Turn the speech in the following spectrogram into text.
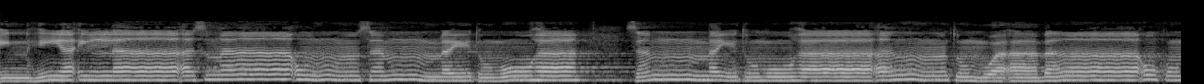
إن هي إلا أسماء سميتموها سميتموها أنتم وآباؤكم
